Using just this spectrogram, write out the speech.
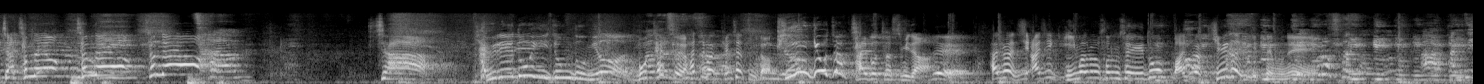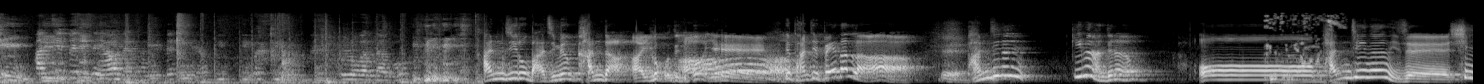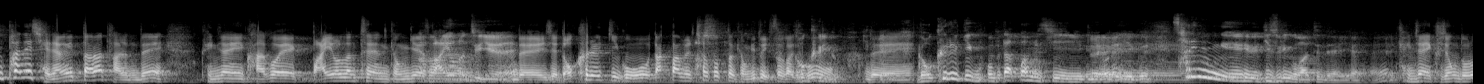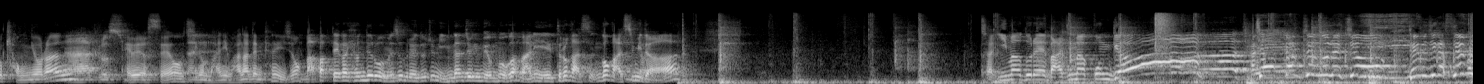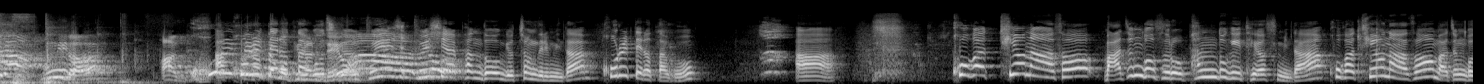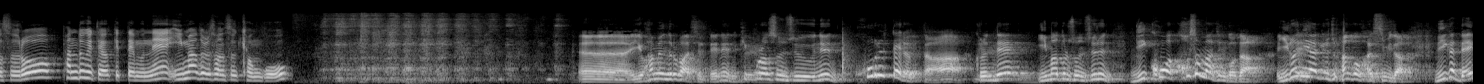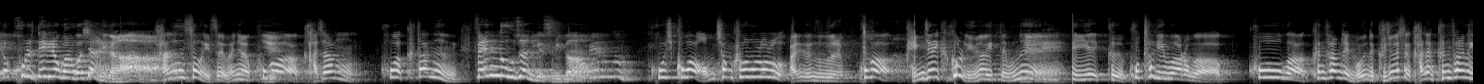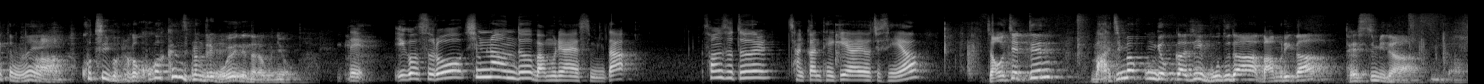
자, 참나요? 참나요? 참나요? 3. 자, 그래도 이 정도면 못했어요. 하지만 괜찮습니다. 비교적 잘 버텼습니다. 네. 하지만 아직- 이만호 선수에게도 마지막 기회가 있기 때문에 아 반지 반지 빼주세요. 네 반지 빼주세요. 골로 간다고. 반지로 맞으면 간다. 아, 이거거든요. 아. 예. 근데 반지를 빼달라. 네. 반지는 끼면 안 되나요? 어 반지는 이제 심판의 재량에 따라 다른데 굉장히 과거에 violent한 경기에서 아, violent, 예. 네 이제 knuckle을 끼고 딱밤을 쳤었던 경기도 있어가지고 knuckle이요? 네 knuckle을 끼고 딱밤을 치는 네. 거는 이게 그 살인 예, 기술인 것 같은데. 예. 굉장히 그 정도로 격렬한 아. 대회였어요. 지금 네. 많이 완화된 편이죠. 맞박대가 현대로 오면서 그래도 좀 인간적인 면모가 많이 들어갔은 것 같습니다. 자, 이마돌의 마지막 공격! 자, 깜짝 놀랐죠? 데미지가 셉니다! 뭡니다. 아, 코를, 아, 코를 때렸다고 때렸다고? 지금 VC, 아, VCR 판독 요청드립니다. 코를 때렸다고. 아, 코가 튀어나와서 맞은 것으로 판독이 되었습니다. 코가 튀어나와서 맞은 것으로 판독이 되었기 때문에 이마돌 선수 경고. 에, 이 화면으로 봤을 때는 킥프로 선수는 코를 때렸다. 그런데 이마돌 선수는 네 코가 커서 맞은 거다. 이런 이야기를 좀 한 것 같습니다. 네가 내가 코를 때리려고 한 것이 아니다. 가능성이 있어요. 왜냐면 코가 가장 코가 크다는 fat nose 아니겠습니까? 코, 코가 엄청 큰 걸로 아니 코가 굉장히 큰 걸로 유명하기 때문에 이게 그 코트디부아르가 코가 큰 사람들이 모였는데 그 중에서 가장 큰 사람이기 때문에 아, 코트디부아르가 코가 큰 사람들이 모여 있는 나라군요. 네, 이것으로 10라운드 마무리하였습니다. 선수들 잠깐 대기하여 주세요. 자, 어쨌든 마지막 공격까지 모두 다 마무리가 됐습니다.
